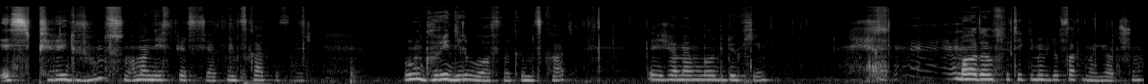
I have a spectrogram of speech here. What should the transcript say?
Espri duyuyor musun? Ama ne esprisi ya? Kırmızı kart da sadece. Oğlum gri değil bu aslında kırmızı kart. Neyse hemen bunu bir dökeyim. Madem su tekleme videosu aklıma geldi şu an.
